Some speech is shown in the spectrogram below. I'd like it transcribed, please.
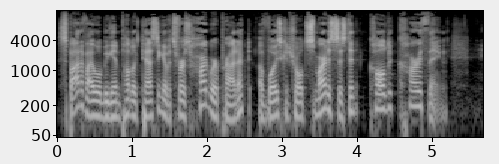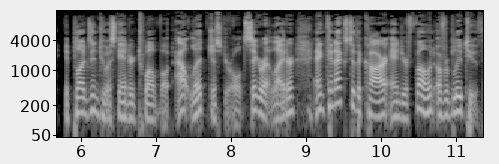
Spotify will begin public testing of its first hardware product, a voice controlled smart assistant called CarThing. It plugs into a standard 12 volt outlet, just your old cigarette lighter, and connects to the car and your phone over Bluetooth.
